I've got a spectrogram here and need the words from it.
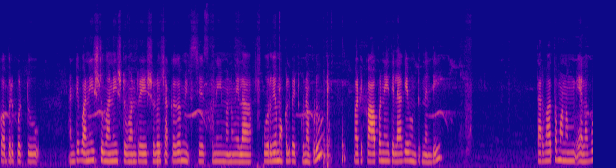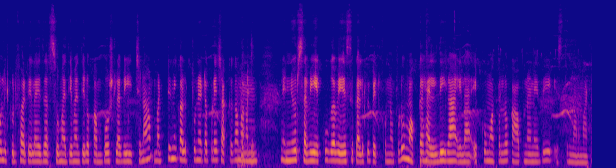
కొబ్బరి పొట్టు అంటే one is to one is to one రేషియోలో చక్కగా మిక్స్ చేసుకుని మనం ఇలా కూరగాయ మొక్కలు పెట్టుకున్నప్పుడు వాటి కాపు అనేది ఇలాగే ఉంటుందండి. తర్వాత మనం ఎలాగో లిక్విడ్ ఫర్టిలైజర్స్ మధ్య మధ్యలో కంపోస్ట్లు అవి ఇచ్చిన మట్టిని కలుపుకునేటప్పుడే చక్కగా మనం మెన్యూర్స్ అవి ఎక్కువగా వేసి కలిపి పెట్టుకున్నప్పుడు మొక్క హెల్దీగా ఇలా ఎక్కువ మొత్తంలో కాపును అనేది ఇస్తుందన్నమాట.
